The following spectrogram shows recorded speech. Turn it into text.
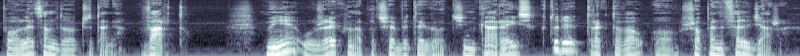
Polecam do czytania. Warto. Mnie urzekł na potrzeby tego odcinka rejs, który traktował o Schopenfeldziarzach.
